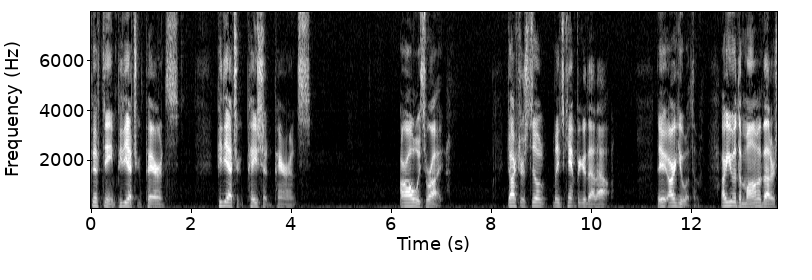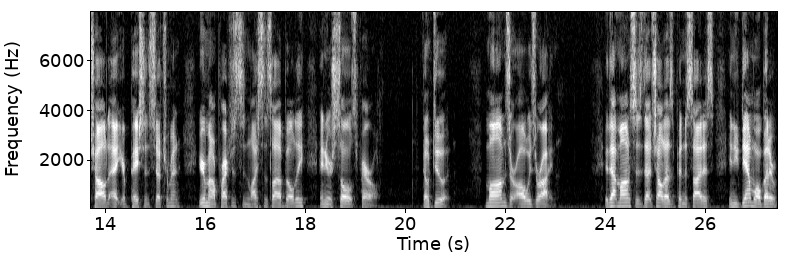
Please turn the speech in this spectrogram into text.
15. Pediatric parents, pediatric patient parents are always right. Doctors still they just can't figure that out. They argue with them. Argue with the mom about her child at your patient's detriment, your malpractice and license liability, and your soul's peril. Don't do it. Moms are always right. If that mom says that child has appendicitis and you damn well better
